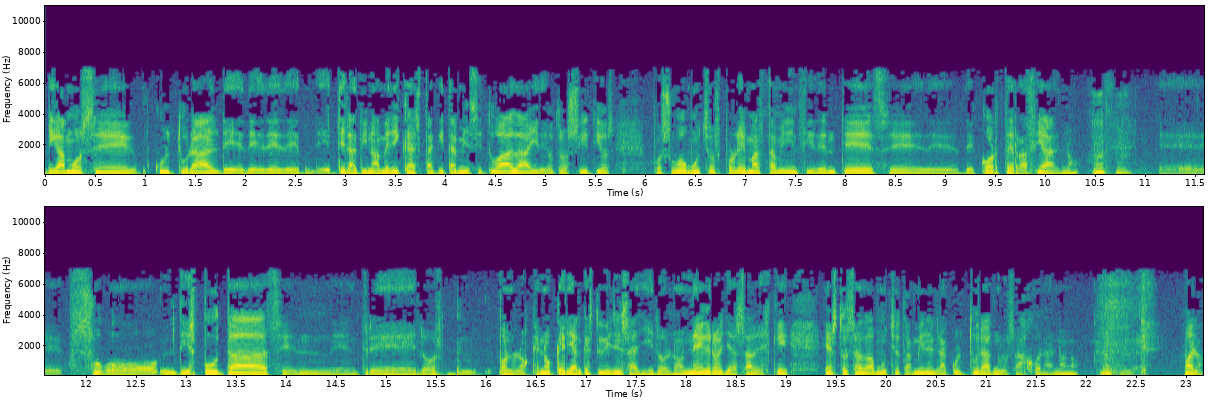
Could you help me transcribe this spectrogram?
digamos, cultural de, de, Latinoamérica está aquí también situada y de otros sitios, pues hubo muchos problemas, también incidentes de, corte racial, ¿no? Eh, hubo disputas entre los bueno, los que no querían que estuvieran allí los, negros ya sabes que esto se ha dado mucho también en la cultura anglosajona no no bueno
